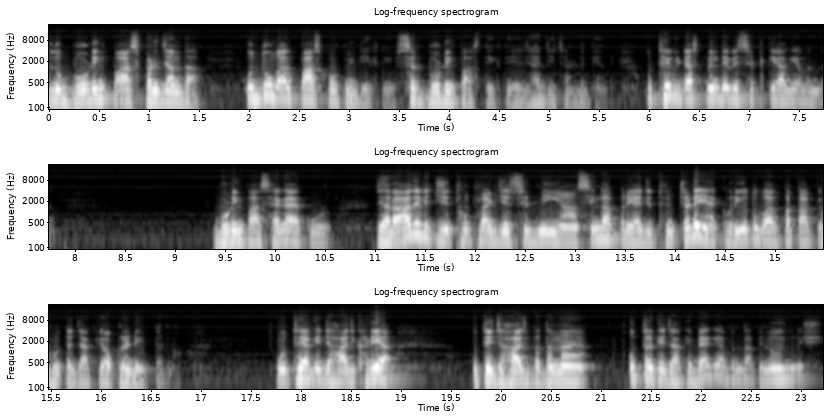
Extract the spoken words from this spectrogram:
ਜਦੋਂ ਬੋਰਡਿੰਗ ਪਾਸ ਬਣ ਜਾਂਦਾ ਉਦੋਂ ਬਾਅਦ ਪਾਸਪੋਰਟ ਨਹੀਂ ਦੇਖਦੇ ਸਿਰਫ ਬੋਰਡਿੰਗ ਪਾਸ ਦੇਖਦੇ ਆ, ਜਹਾਜ਼ੇ ਚੜ੍ਹਨ ਲੱਗਿਆਂ ਦੇ। ਉੱਥੇ ਵੀ ਡਸਟਬਿਨ ਦੇ ਵਿੱਚ ਸਿੱਟ ਕੇ ਆ ਗਿਆ ਬੰਦਾ। ਬੋਰਡਿੰਗ ਪਾਸ ਹੈਗਾ ਹੈ ਕੋਲ। ਜਾਂ ਰਾਹ ਦੇ ਵਿੱਚ ਜਿੱਥੋਂ ਫਲਾਈਟ ਜੇ ਸਿਡਨੀ ਆ, ਸਿੰਗਾਪੁਰ ਆ, ਜਿੱਥੋਂ ਚੜ੍ਹੇ ਆ ਇੱਕ ਵਾਰੀ, ਉਹ ਤੋਂ ਬਾਅਦ ਪਤਾ ਕਿ ਹੁਣ ਤਾਂ ਜਾ ਕੇ ਆਕਲੈਂਡ ਹੀ ਉਤਰਨਾ। ਉੱਥੇ ਆ ਕੇ ਜਹਾਜ਼ ਖੜਿਆ ਉੱਤੇ ਜਹਾਜ਼ ਬਦਲਣਾ ਆ, ਉਤਰ ਕੇ ਜਾ ਕੇ ਬਹਿ ਗਿਆ ਬੰਦਾ ਵੀ ਨੋ ਇੰਗਲਿਸ਼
